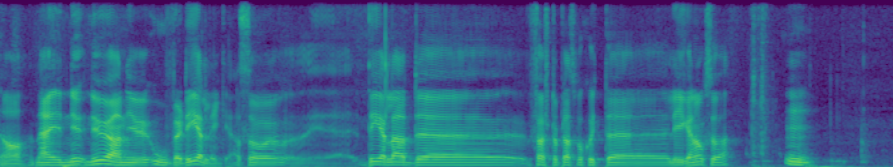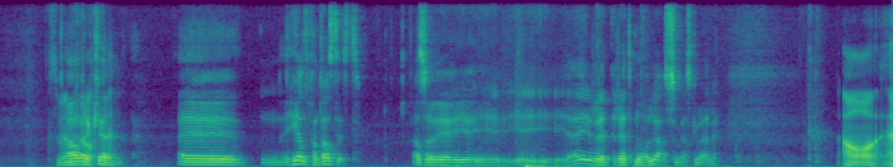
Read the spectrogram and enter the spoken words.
Ja, nej, nu, nu är han ju ovärderlig. Alltså... Delad eh, första plats på skytteligan också va? Mm. Ja, verkligen. Eh, helt fantastiskt. Alltså, jag, jag, jag, jag är rätt, rätt mållös om jag ska vara ärlig. Ja, eh,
